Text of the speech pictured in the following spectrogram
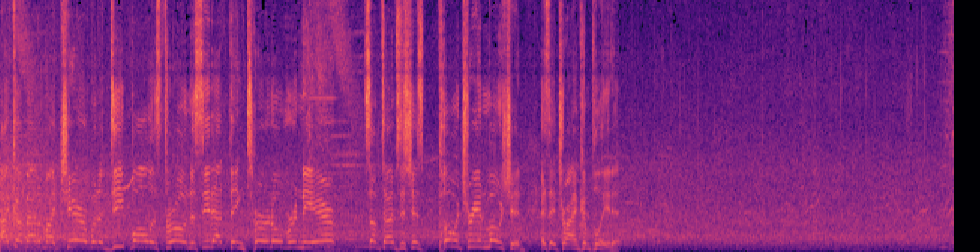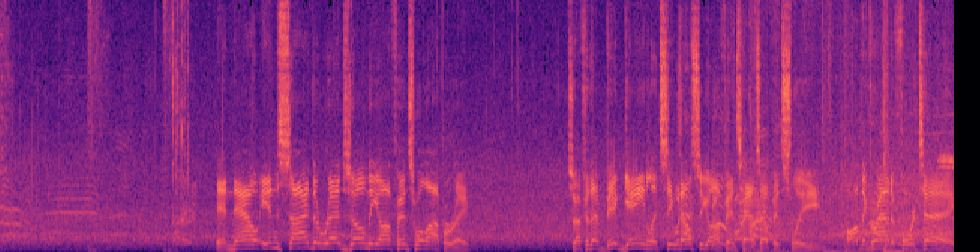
I come out of my chair when a deep ball is thrown to see that thing turn over in the air. Sometimes it's just poetry in motion as they try and complete it. And now inside the red zone, the offense will operate. So after that big gain, let's see what else the offense has up its sleeve. On the ground to Forte.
